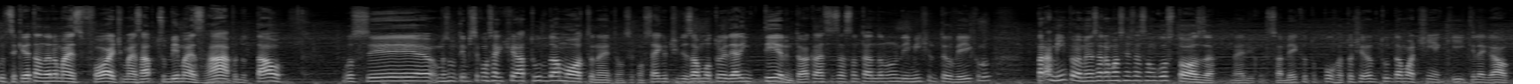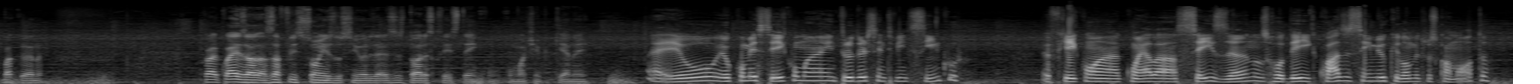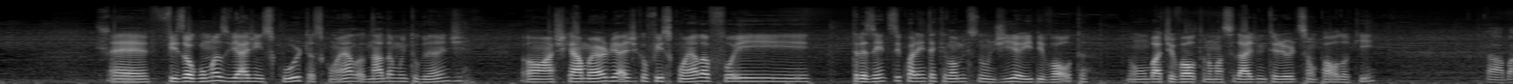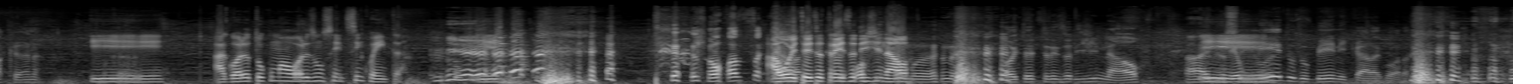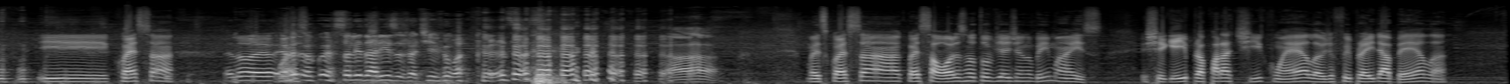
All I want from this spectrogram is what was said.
Putz, você queria estar andando mais forte, mais rápido, subir mais rápido tal. Você, ao mesmo tempo, você consegue tirar tudo da moto, né? Então você consegue utilizar o motor dela inteiro. Então aquela sensação de estar andando no limite do teu veículo. Pra mim, pelo menos, era uma sensação gostosa, né? De saber que eu tô, porra, tô tirando tudo da motinha aqui, que legal, que bacana. Qua- Quais as aflições dos senhores, as histórias que vocês têm com, com motinha pequena aí? É, eu, eu comecei com uma Intruder 125. Eu fiquei com, a, com ela há 6 anos, rodei quase 100 mil quilômetros com a moto. É, fiz algumas viagens curtas com ela, nada muito grande. Então, acho que a maior viagem que eu fiz com ela foi 340 quilômetros num dia, ida e volta. Num bate-volta numa cidade no interior de São Paulo aqui. Ah, bacana. E agora eu tô com uma Horizon 150. E Nossa, a 883 original. Mano, a 883 original. Ai, E- Deu E- medo do Benny, cara, agora. E com essa Eu, não, eu, eu, eu- eu solidarizo, eu já tive uma câncer. Ah, Mas com essa, com essa Horizon eu tô viajando bem mais. Eu cheguei pra Paraty com ela, eu já fui pra Ilha Bela.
